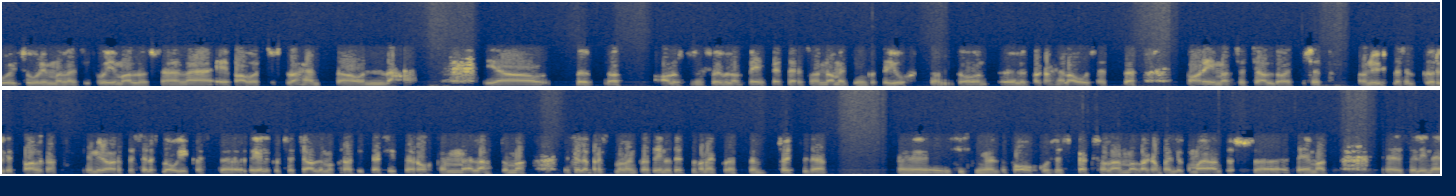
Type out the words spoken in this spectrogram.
kui suurimale siis võimalusele ebavõrdsust vähendada on vähe. ja noh, alustuseks võib-olla Peep Peterson, ametiühingute juht, on toonud, öelnud väga hea lause, et parimad sotsiaaltoetused on ühtlaselt kõrged palgad ja minu arvates sellest loogikast äh, tegelikult sotsiaaldemokraadid peaksid rohkem lähtuma. Ja sellepärast ma olen ka teinud ettepaneku, et sotside siis nii-öelda fookuses peaks olema väga palju ka majandusteemad, äh, selline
